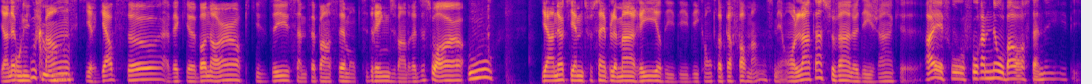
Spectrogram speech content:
Il y en a on beaucoup, je cool. pense, qui regardent ça avec euh, bonheur, puis qui se disent, ça me fait penser à mon petit drink du vendredi soir, ou il y en a qui aiment tout simplement rire des, des, des contre-performances, mais on l'entend souvent, là, des gens que, ah, il faut, faut ramener au bar cette année, puis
